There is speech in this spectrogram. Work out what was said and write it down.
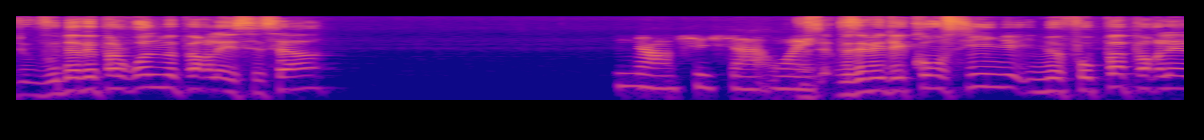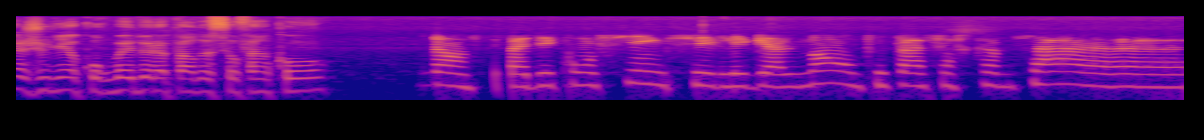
vous n'avez pas le droit de me parler, c'est ça? Non, c'est ça, ouais. Vous- avez des consignes, il ne faut pas parler à Julien Courbet de la part de Sofinco? Non, c'est pas des consignes, c'est légalement, on peut pas faire comme ça. euh,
